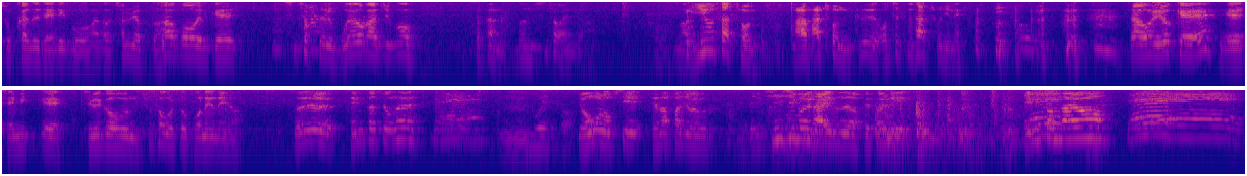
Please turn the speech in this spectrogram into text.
조카들 데리고 가서 천력도 하고 이렇게 친척들 모여가지고 잠깐 넌 친척 아니잖아 어, 이웃 사촌 아 사촌 그 어쨌든 사촌이네 자 오늘 이렇게 예 재밌게 즐거운 추석을 또 보내네요 너희들 재밌었죠 오늘? 네. 음, 뭐 했어? 영혼 없이 대답하지 말고 진심을 다해서 대답해 빨리 재밌었나요? 네.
